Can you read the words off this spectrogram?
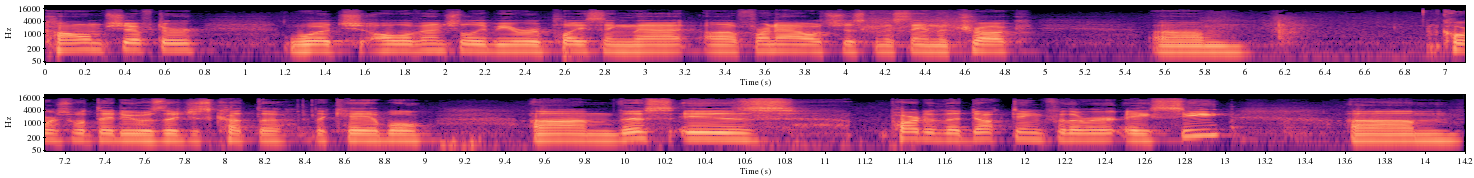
column shifter, which I'll eventually be replacing that. Uh, for now, it's just going to stay in the truck. Um, of course, what they do is they just cut the, the cable. Um, this is part of the ducting for the rear AC. Um,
